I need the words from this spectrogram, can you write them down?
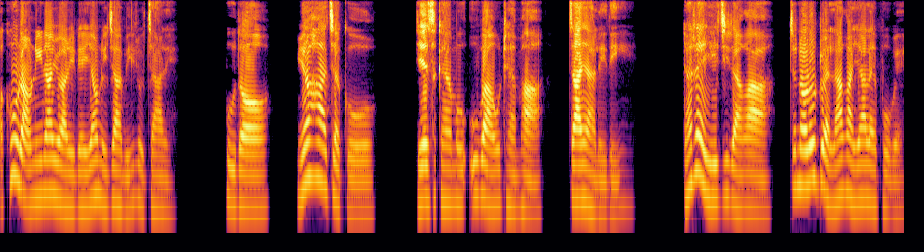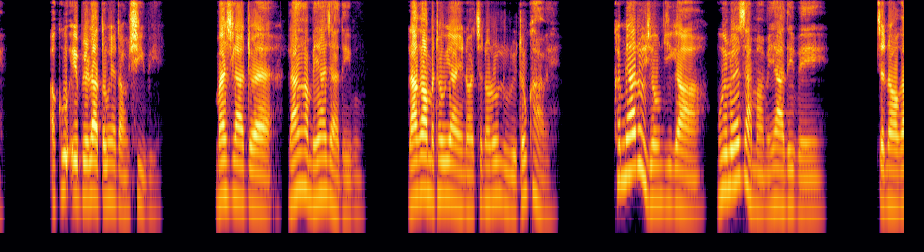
အခုတော့နီးနားရွာတွေထဲရောက်နေကြပြီလို့ကြားတယ်ဟူသောမြောဟချက်ကိုရဲစခန်းမှုဥပဦးထံမှကြားရလေသည်ဓာတ်တဲ့ရေးကြည့်တာကကျွန်တော်တို့အတွက်လမ်းကရလိုက်ဖို့ပဲအခုဧပြီလ3ရက်တောင်ရှိပြီမတ်လအတွက်လမ်းကမရကြသေးဘူးလမ်းကမထုတ်ရရင်တော့ကျွန်တော်တို့လူတွေဒုက္ခပဲခမည်းတော်ယုံကြည်ကငွေလွှဲစာမှမရသေးပဲကျွန်တော်က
